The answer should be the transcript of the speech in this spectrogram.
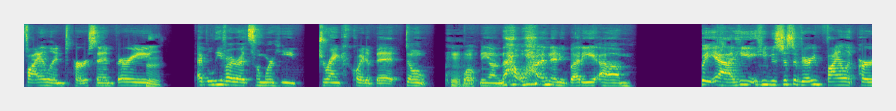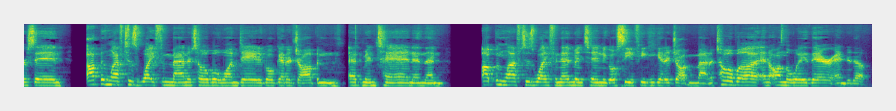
violent person. Very, Hmm. I believe I read somewhere he drank quite a bit. Don't Mhm. quote me on that one, anybody. Um, but yeah, he he was just a very violent person. Up and left his wife in Manitoba one day to go get a job in Edmonton, and then up and left his wife in Edmonton to go see if he could get a job in Manitoba. And on the way there, ended up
